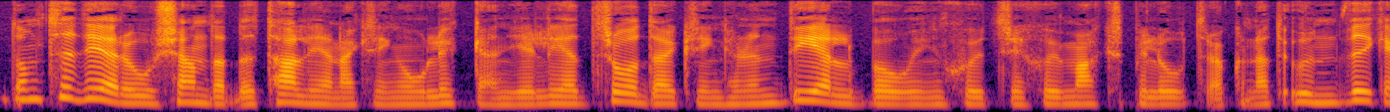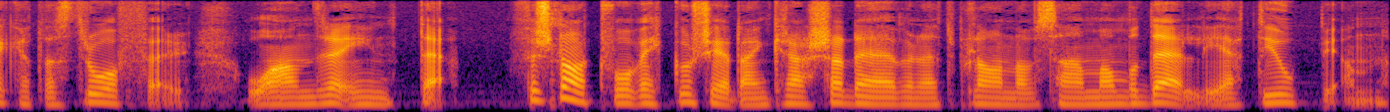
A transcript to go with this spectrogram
De tidigare okända detaljerna kring olyckan ger ledtrådar kring hur en del Boeing 737 Max-piloter har kunnat undvika katastrofer och andra inte. För snart två veckor sedan kraschade även ett plan av samma modell i Etiopien.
